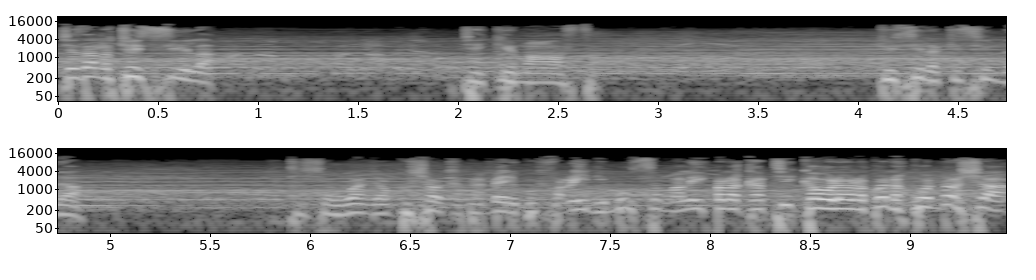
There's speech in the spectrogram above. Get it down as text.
cheza na Twisila Tiki Twisila Kisinda. Tisha uwanja wa kushoka pembeni kwa Faridi Musa Malik. Katika ule wanakwenda kuondosha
